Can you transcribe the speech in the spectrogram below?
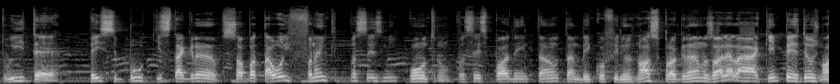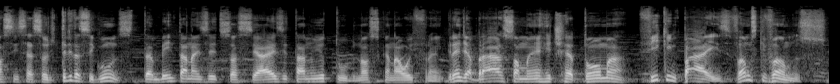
Twitter, Facebook, Instagram, só botar Oi Frank que vocês me encontram. Vocês podem então também conferir os nossos programas. Olha lá, quem perdeu nossa inserção de 30 segundos também tá nas redes sociais e tá no YouTube, nosso canal Oi Frank. Grande abraço, amanhã a gente retoma. Fique em paz, vamos que vamos.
